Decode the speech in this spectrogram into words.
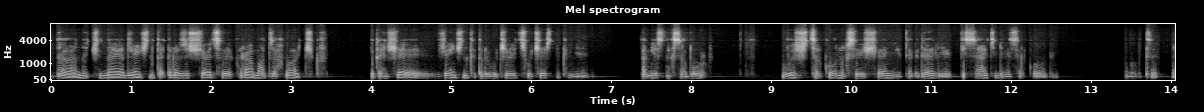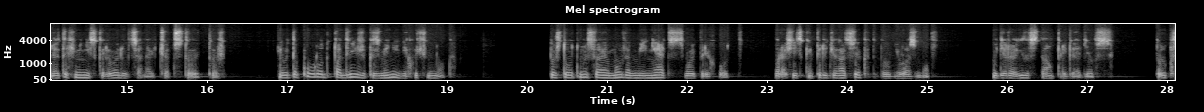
Да, начиная от женщин, которые защищают свои храмы от захватчиков, и кончая женщин, которые являются участниками поместных соборов, высших церковных совещаний и так далее, писателями церковными. Вот. Это феминистская революция, она ведь что-то стоит тоже. И вот такого рода подвижек, изменений их очень много. То, что вот мы с вами можем менять свой приход. В Российской империи 12 века это было невозможно. Где родился, там пригодился. Только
